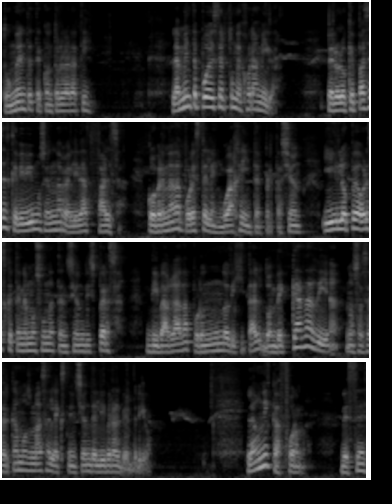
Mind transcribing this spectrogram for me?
tu mente te controlará a ti. La mente puede ser tu mejor amiga, pero lo que pasa es que vivimos en una realidad falsa, gobernada por este lenguaje e interpretación, y lo peor es que tenemos una atención dispersa, divagada por un mundo digital donde cada día nos acercamos más a la extinción del libre albedrío. La única forma de ser,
